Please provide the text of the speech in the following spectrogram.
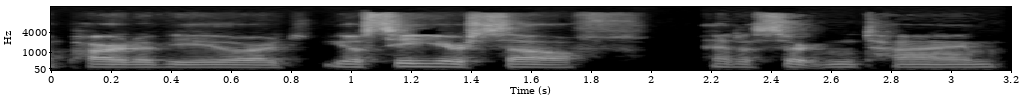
a part of you or you'll see yourself at a certain time.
